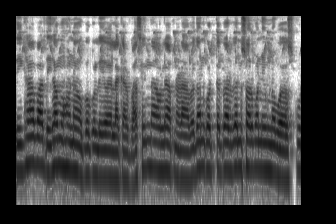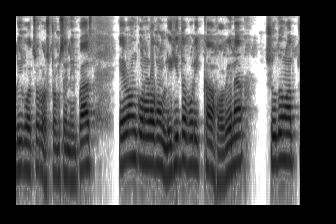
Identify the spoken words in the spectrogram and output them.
দীঘা বা দীঘা মোহনা উপকূলীয় এলাকার বাসিন্দা হলে আপনারা আবেদন করতে পারবেন। সর্বনিম্ন বয়স কুড়ি বছর, অষ্টম শ্রেণি পাস এবং কোনো রকম লিখিত পরীক্ষা হবে না। শুধুমাত্র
